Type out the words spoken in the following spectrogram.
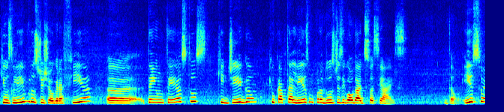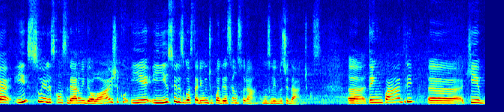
que os livros de geografia uh, tenham textos que digam que o capitalismo produz desigualdades sociais. Então, isso é isso eles consideram ideológico e, e isso eles gostariam de poder censurar nos livros didáticos. Uh, tem um padre uh, que,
